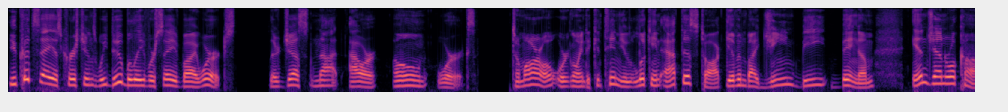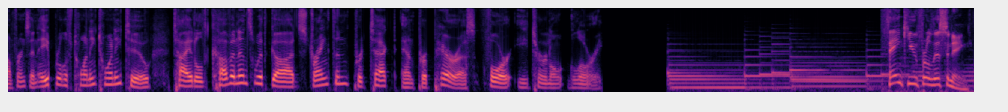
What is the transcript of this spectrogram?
You could say as Christians, we do believe we're saved by works. They're just not our own works. Tomorrow, we're going to continue looking at this talk given by Jean B. Bingham in General Conference in April of 2022 titled Covenants with God Strengthen, Protect, and Prepare Us for Eternal Glory. Thank you for listening.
